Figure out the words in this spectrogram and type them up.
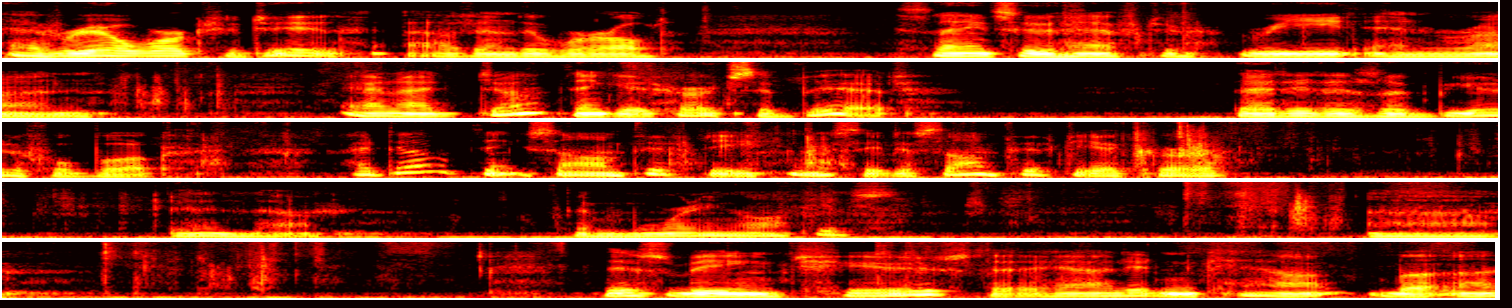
have real work to do out in the world saints who have to read and run. And I don't think it hurts a bit that it is a beautiful book. I don't think Psalm 50, let's see, does Psalm 50 occur in um, the morning office? Um, this being Tuesday, I didn't count, but uh,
